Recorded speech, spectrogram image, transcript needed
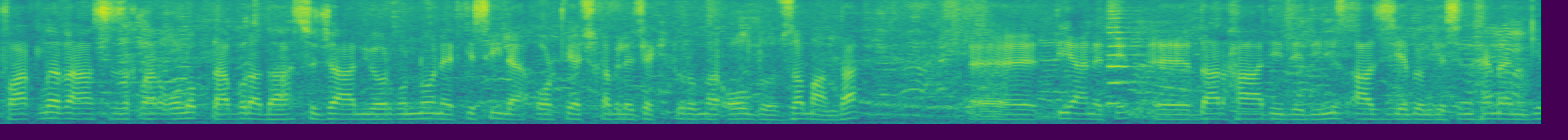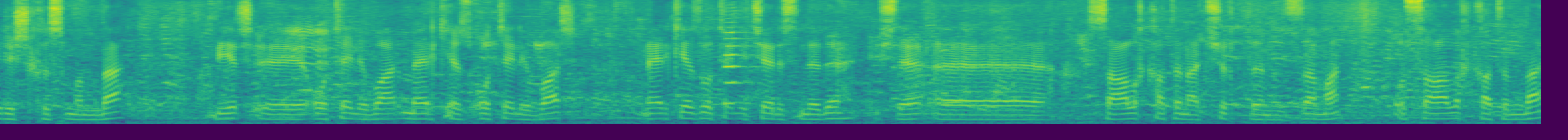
farklı rahatsızlıklar olup da burada sıcağın yorgunluğun etkisiyle ortaya çıkabilecek durumlar olduğu zaman da e, Diyanet'in e, Darhadi dediğimiz Aziye bölgesinin hemen giriş kısmında bir e, oteli var, merkez oteli var. Merkez otel içerisinde de işte e, sağlık katına çıktığınız zaman o sağlık katından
